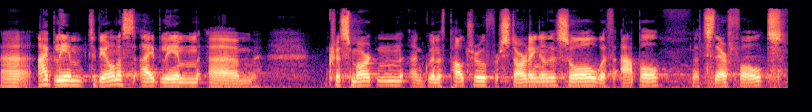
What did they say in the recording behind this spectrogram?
Uh, I blame, to be honest, I blame um, Chris Martin and Gwyneth Paltrow for starting this all with Apple. That's their fault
